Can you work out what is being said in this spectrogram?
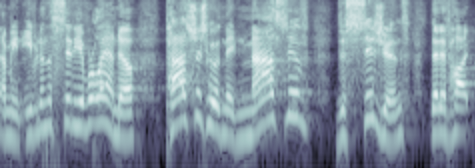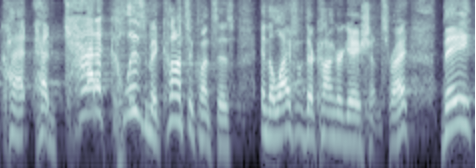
I mean, even in the city of Orlando, pastors who have made massive decisions that have had cataclysmic consequences in the life of their congregations, right? They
